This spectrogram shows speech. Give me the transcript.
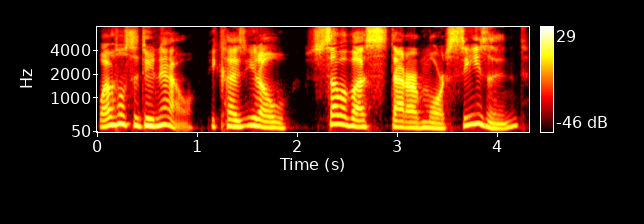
what am I supposed to do now? Because, you know, some of us that are more seasoned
